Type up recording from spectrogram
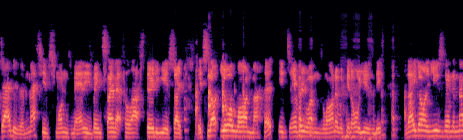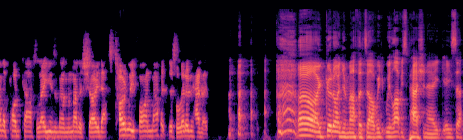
dad is a massive Swans man. He's been saying that for the last 30 years. So it's not your line, Muppet. It's everyone's line, and we can all use it. They go and use it on another podcast or they use it on another show, that's totally fine, Muppet. Just let him have it. oh, good on you, Muppet. Uh, we, we love his passion. Uh, he's a,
